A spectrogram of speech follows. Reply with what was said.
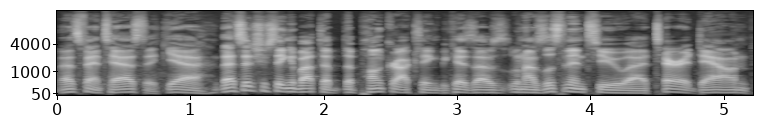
That's fantastic. Yeah, that's interesting about the, the punk rock thing because I was when I was listening to uh, "Tear It Down,"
